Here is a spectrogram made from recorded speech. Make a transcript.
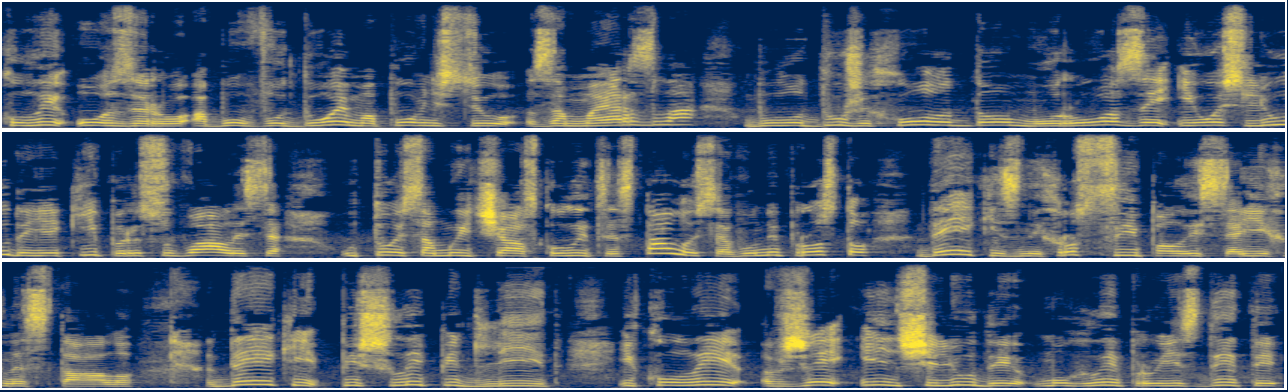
Коли озеро або водойма повністю замерзла, було дуже холодно, морози, і ось люди, які пересувалися у той самий час, коли це сталося, вони просто деякі з них розсипалися, їх не стало, деякі пішли під лід. І коли вже інші люди могли проїздити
